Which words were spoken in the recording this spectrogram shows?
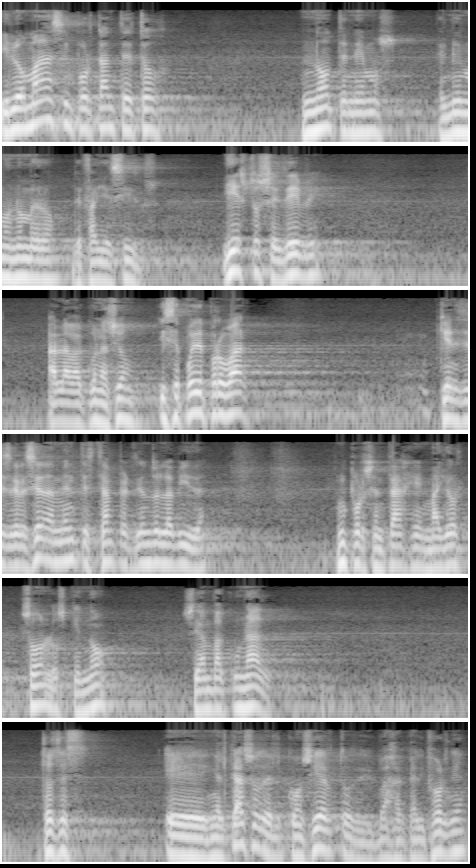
y lo más importante de todo, no tenemos el mismo número de fallecidos. Y esto se debe a la vacunación y se puede probar. Quienes desgraciadamente están perdiendo la vida un porcentaje mayor son los que no se han vacunado. Entonces, eh, en el caso del concierto de Baja California,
